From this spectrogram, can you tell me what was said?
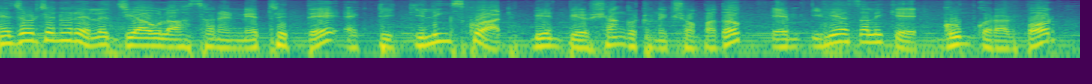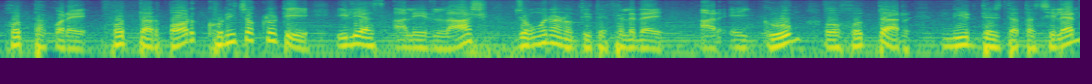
মেজর জেনারেল জিয়াউল আহসানের নেতৃত্বে একটি কিলিং স্কোয়াড বিএনপির সাংগঠনিক সম্পাদক এম ইলিয়াস আলীকে গুম করার পর হত্যা করে। হত্যার পর খনিচক্রটি ইলিয়াস আলীর লাশ যমুনা নদীতে ফেলে দেয়। আর এই গুম ও হত্যার নির্দেশদাতা ছিলেন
